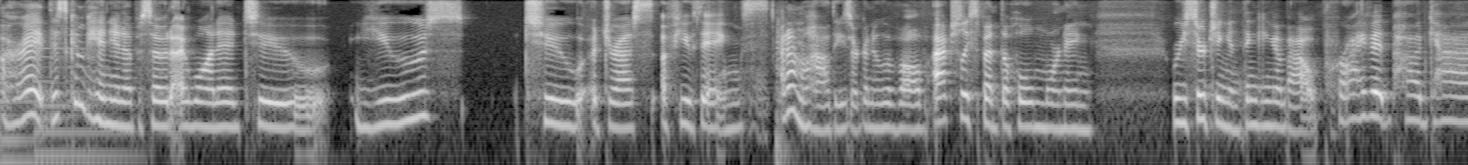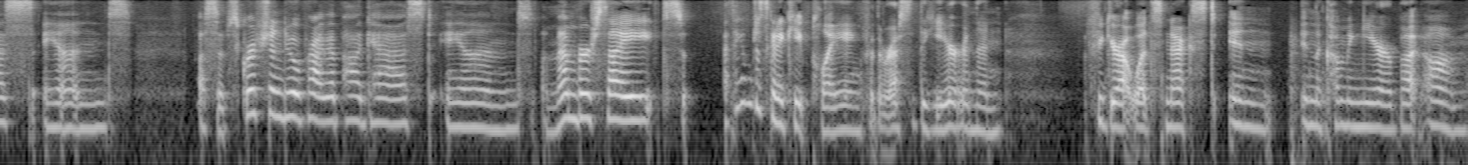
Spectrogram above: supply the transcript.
All right, this companion episode I wanted to use to address a few things. I don't know how these are going to evolve. I actually spent the whole morning researching and thinking about private podcasts and a subscription to a private podcast and a member site. I think I'm just going to keep playing for the rest of the year and then figure out what's next in in the coming year, but um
